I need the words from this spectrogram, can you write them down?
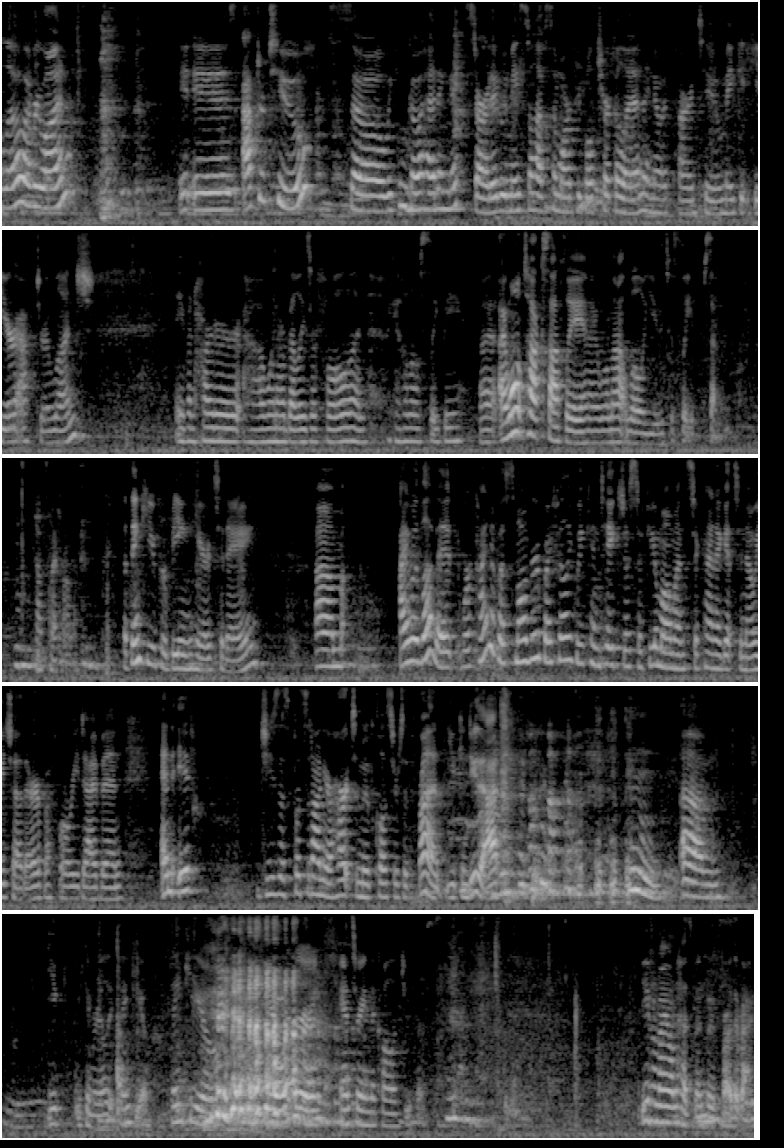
hello everyone. It is after two, so we can go ahead and get started. We may still have some more people trickle in. I know it's hard to make it here after lunch. Even harder uh, when our bellies are full and we get a little sleepy. But I won't talk softly and I will not lull you to sleep. So that's my promise. But thank you for being here today. Um, I would love it. We're kind of a small group. I feel like we can take just a few moments to kind of get to know each other before we dive in. And if Jesus puts it on your heart to move closer to the front, you can do that. um, you, you can really, thank you. Thank you. Thank you for answering the call of Jesus. Even my own husband moved farther back.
